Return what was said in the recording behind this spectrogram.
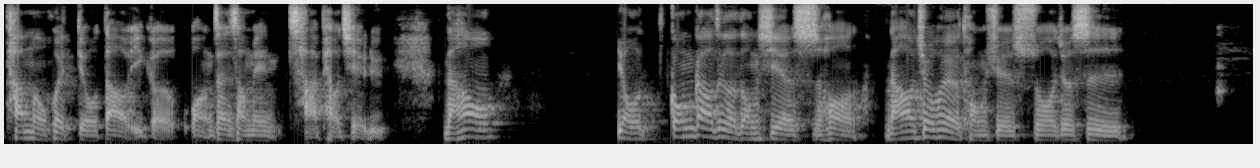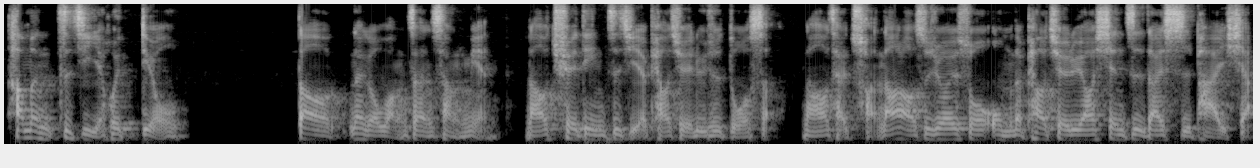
他们会丢到一个网站上面查剽窃率，然后有公告这个东西的时候，然后就会有同学说，就是他们自己也会丢。到那个网站上面，然后确定自己的剽窃率是多少，然后才传。然后老师就会说，我们的剽窃率要限制在十趴以下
